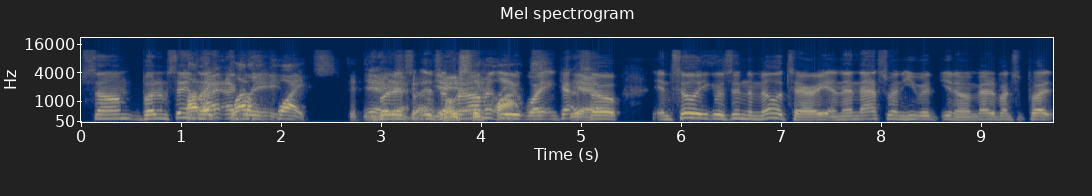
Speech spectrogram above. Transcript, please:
some, but I'm saying lot, like I of, lot agree. of whites. Yeah, but years it's it's yeah. a predominantly blacks. white and cat. Yeah. So until he was in the military, and then that's when he would, you know, met a bunch of but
